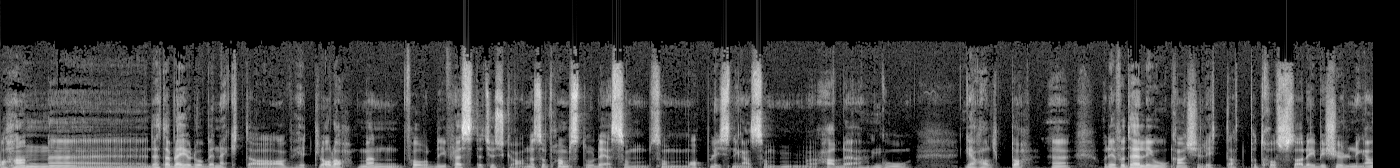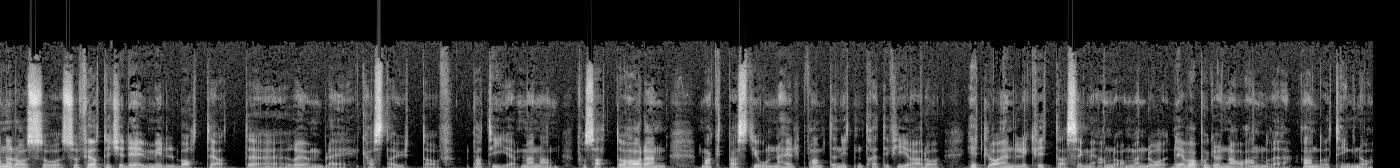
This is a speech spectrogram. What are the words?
Og han, Dette ble jo da benekta av Hitler, da, men for de fleste tyskerne så framsto det som, som, opplysninger som hadde god gehalt. da. Eh, og Det forteller jo kanskje litt at på tross av de beskyldningene, da, så, så, førte ikke det umiddelbart til at uh, Røhm ble kasta ut av partiet. Men han fortsatte å ha den maktbastionen helt fram til 1934, da Hitler endelig kvitta seg med han. da, Men da, det var pga. Andre, andre ting. da.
